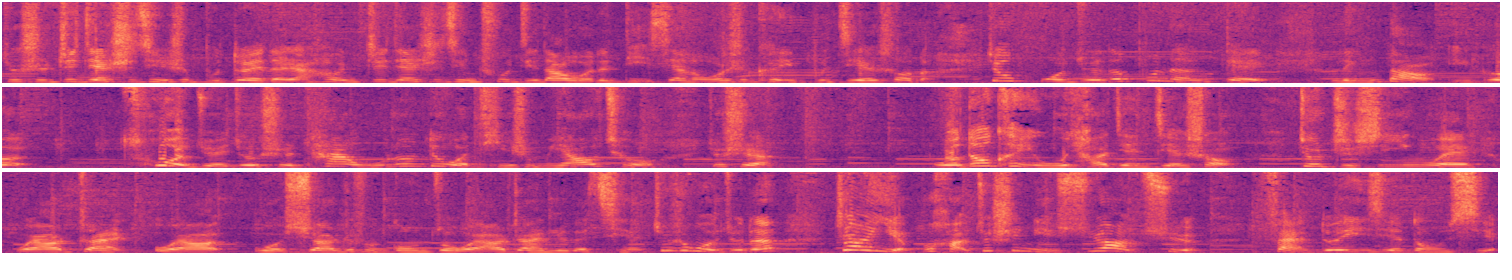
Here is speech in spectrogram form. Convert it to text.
就是这件事情是不对的，然后这件事情触及到我的底线了，我是可以不接受的。就我觉得不能给领导一个。错觉就是他无论对我提什么要求，就是我都可以无条件接受，就只是因为我要赚，我要我需要这份工作，我要赚这个钱。就是我觉得这样也不好，就是你需要去反对一些东西，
